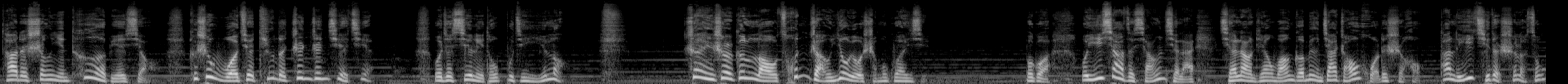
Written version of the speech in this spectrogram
他的声音特别小，可是我却听得真真切切，我这心里头不禁一愣，这事儿跟老村长又有什么关系？不过我一下子想起来，前两天王革命家着火的时候，他离奇的失了踪。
